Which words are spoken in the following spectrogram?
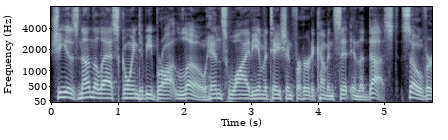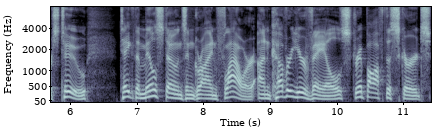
she is nonetheless going to be brought low, hence why the invitation for her to come and sit in the dust. So, verse 2 Take the millstones and grind flour, uncover your veil, strip off the skirt,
